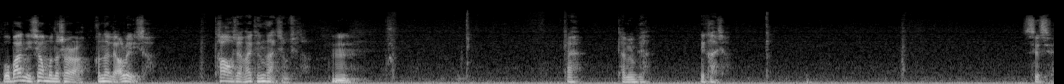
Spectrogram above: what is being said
我把你项目的事儿啊跟他聊了一下，他好像还挺感兴趣的。嗯。哎，谈名片，你看一下。谢谢。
